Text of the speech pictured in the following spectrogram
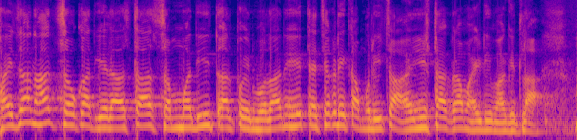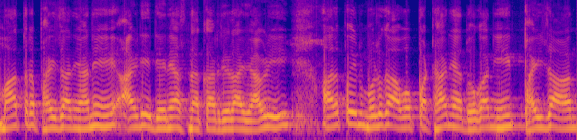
फैजान हाच चौकात गेला असता संबंधित अल्पवयीन मुलाने त्याच्याकडे एका मुलीचा इंस्टाग्राम आय डी मागितला. मात्र फैजान याने आय डी देण्यास नकार दिला. यावेळी अल्पवयीन मुलगा व पठाण या दोघांनी फैजान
